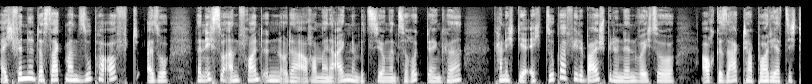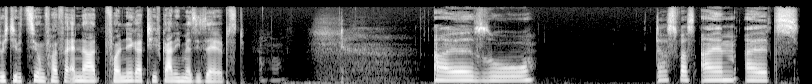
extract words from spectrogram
Ich finde, das sagt man super oft. Also, wenn ich so an Freundinnen oder auch an meine eigenen Beziehungen zurückdenke, kann ich dir echt super viele Beispiele nennen, wo ich so auch gesagt habe, boah, die hat sich durch die Beziehung voll verändert, voll negativ, gar nicht mehr sie selbst. Also, das, was einem als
